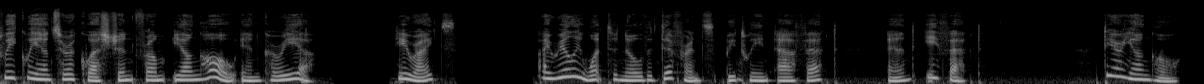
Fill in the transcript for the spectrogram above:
This week we answer a question from Young Ho in Korea. He writes, I really want to know the difference between affect and effect. Dear Young Ho,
